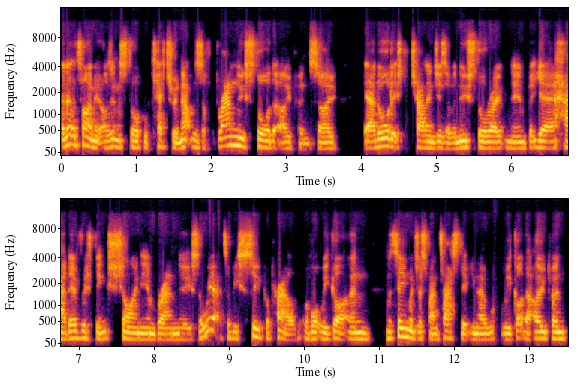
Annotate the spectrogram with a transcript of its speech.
and at the time, I was in a store called Kettering. That was a brand new store that opened. So it had all its challenges of a new store opening, but yeah, it had everything shiny and brand new. So we had to be super proud of what we got. And the team were just fantastic. You know, we got that open.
